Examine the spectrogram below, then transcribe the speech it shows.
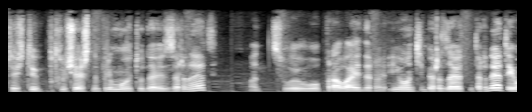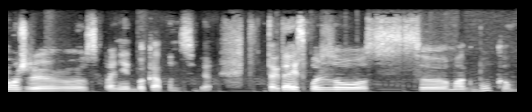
То есть ты подключаешь напрямую туда Ethernet, от своего провайдера, и он тебе раздает интернет, и он же э, сохраняет бэкапы на себя. Тогда я использовал с MacBook,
